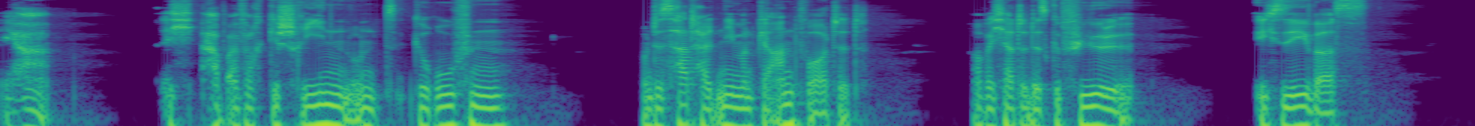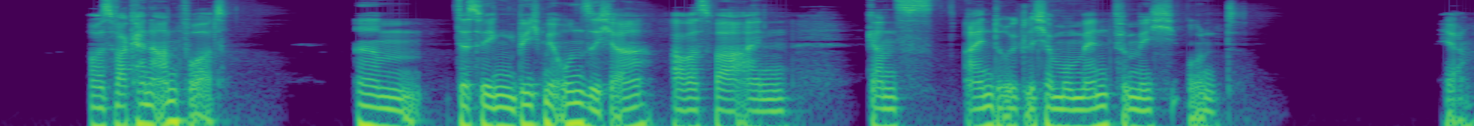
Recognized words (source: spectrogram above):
ja, ich habe einfach geschrien und gerufen und es hat halt niemand geantwortet. Aber ich hatte das Gefühl, ich sehe was. Aber es war keine Antwort. Ähm, deswegen bin ich mir unsicher, aber es war ein ganz eindrücklicher Moment für mich und ja,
